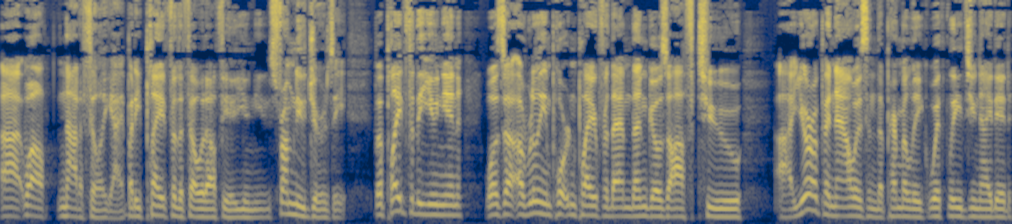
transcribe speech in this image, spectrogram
uh, well, not a Philly guy, but he played for the Philadelphia Union. He's from New Jersey, but played for the Union, was a, a really important player for them, then goes off to uh, Europe and now is in the Premier League with Leeds United.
